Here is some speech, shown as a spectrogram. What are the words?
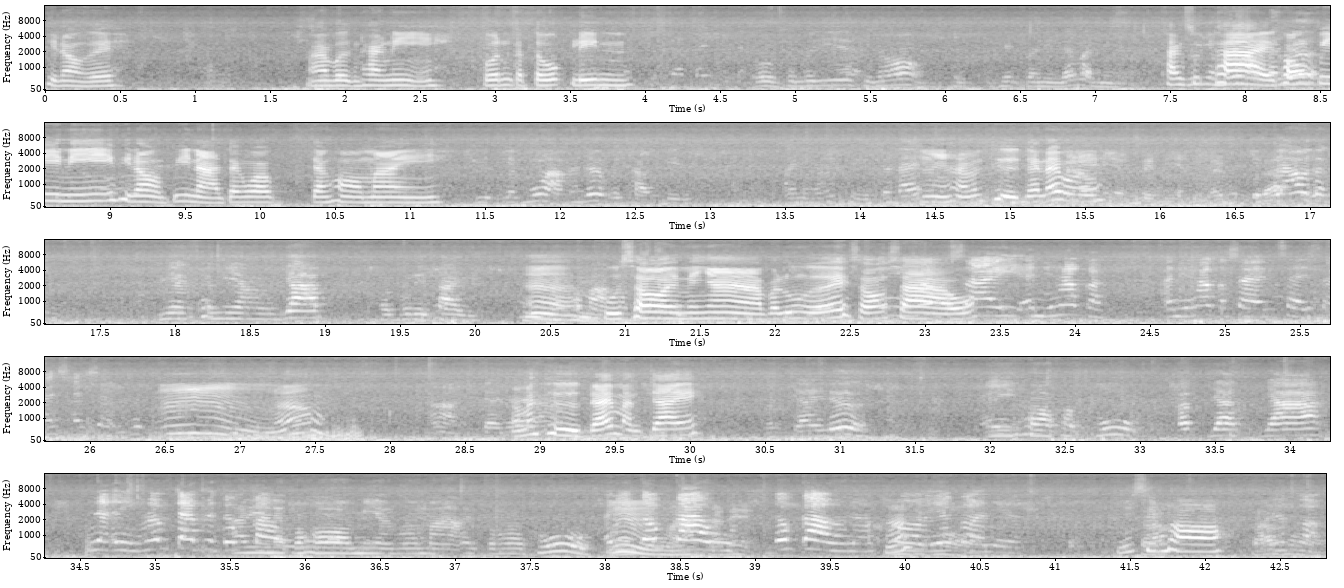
พี่น้องเอ้ยมาเบิ่งทางนี้ฝนกระตกลินโอ้สมบูรณ์พี่น้องเฮ็ดบันนี้แล้วบัดนี้ทางสุดท้ายของปีนี้พี่น้องปีหน้าจังว่าจังหอใหม่หยุดจะมั่วมันเลิกไปข่าวกินอันนี้มันถือก็ได้นี่ให้มันถือกันได้บ่เอาเนี่ยเมียนเป็นเมียนได้ผมก็จะได้เอาแต่เมียงแค่เมียงยาบคนบริไทยอ่าผู้ซอยแม่ย่าปะลุงเอ้ยสองสาวใส่อันนี้ห้ากับอันนี้ห้ากับใส่ใส่ใส่ใส่ใส่อืมเอ้า อ่าใจให้มันถือได้มั่นใจมันใจเด้ออันนี้ห่อผักผู้กับยายาเนี่ยอันนี้ห้ามจับเป็นตัวอันนี้เก่าเนี่ยก็ห่อเมียงห่อมาอันก็ห่อผู้อันนี้ตัวเก่าตัวเก่านะคอเยอะกว่าเนี่ยมีสิบหอสามห่อ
